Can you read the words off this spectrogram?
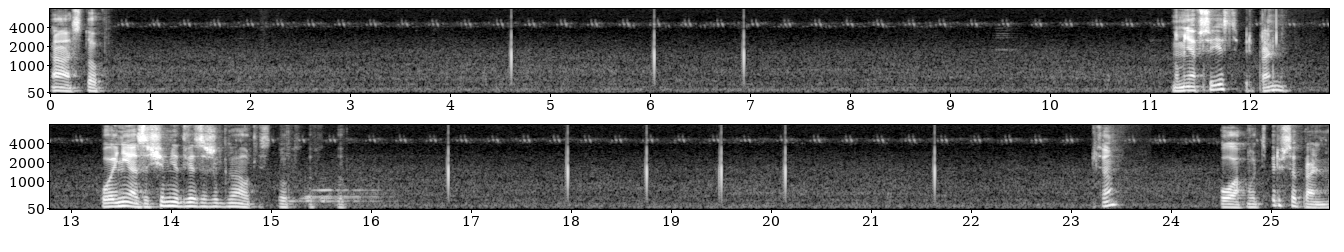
А, стоп. У меня все есть теперь, правильно? Ой, не, а зачем мне две зажигалки? Стоп, стоп, стоп. Все? О, вот теперь все правильно.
